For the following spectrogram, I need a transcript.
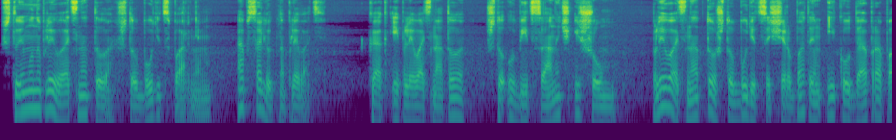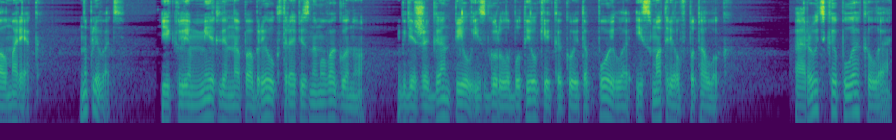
Что ему наплевать на то, что будет с парнем. Абсолютно плевать. Как и плевать на то, что убит Саныч и Шум. Плевать на то, что будет со Щербатым и куда пропал моряк. Наплевать. И Клим медленно побрел к трапезному вагону, где Жиган пил из горла бутылки какое-то пойло и смотрел в потолок. А Родька плакала,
